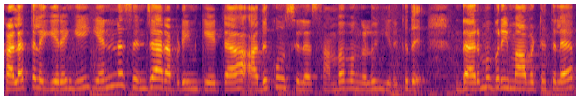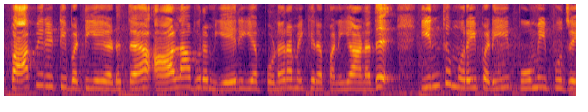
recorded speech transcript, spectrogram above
களத்துல இறங்கி என்ன செஞ்சார்? அப்படின்னு கேட்டா அதுக்கும் சில சம்பவங்களும் இருக்குது. தருமபுரி மாவட்டத்தில் பாப்பிரெட்டிப்பட்டியை அடுத்த ஆலாபுரம் ஏரிய புனரமைக்கிற பணியானது இந்து முறைப்படி பூமி பூஜை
